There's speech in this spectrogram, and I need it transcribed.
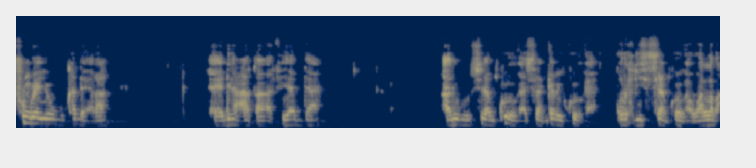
Fun weeyo wuu ka dheeraa. Dhinaca kaafiyadda anigu sidaan ku ogaa sidaan gabay ku ogaa quruxdiisa sidaan ku ogaa waa laba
